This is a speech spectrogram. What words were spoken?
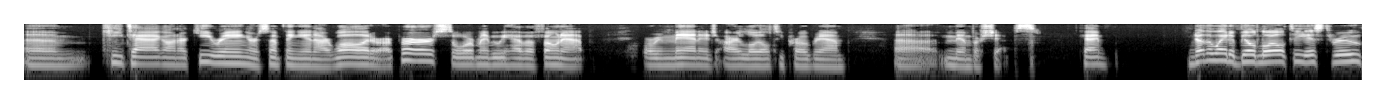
um, key tag on our key ring or something in our wallet or our purse, or maybe we have a phone app where we manage our loyalty program uh, memberships. Okay. Another way to build loyalty is through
